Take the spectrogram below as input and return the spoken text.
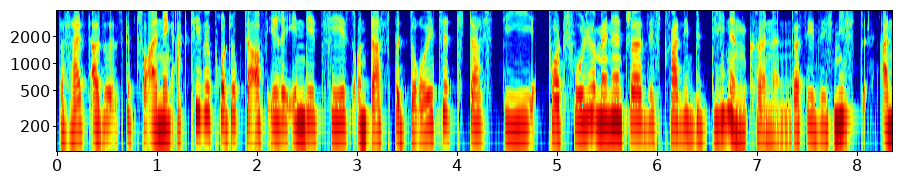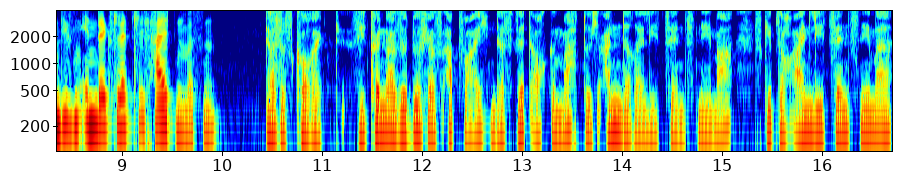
Das heißt also, es gibt vor allen Dingen aktive Produkte auf ihre Indizes und das bedeutet, dass die Portfolio-Manager sich quasi bedienen können, dass sie sich nicht an diesen Index letztlich halten müssen. Das ist korrekt. Sie können also durchaus abweichen. Das wird auch gemacht durch andere Lizenznehmer. Es gibt auch einen Lizenznehmer,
